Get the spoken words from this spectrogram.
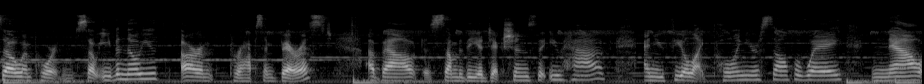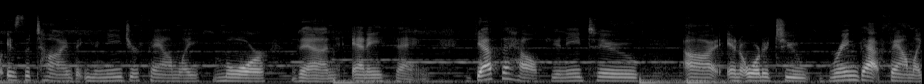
so important. So even though you are perhaps embarrassed about some of the addictions that you have and you feel like pulling yourself away, now is the time that you need your family more than anything. Get the help you need to uh, in order to bring that family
